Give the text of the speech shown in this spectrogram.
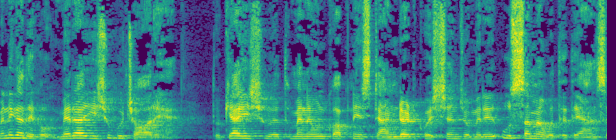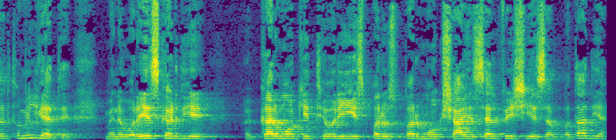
मैंने कहा, देखो, मेरा इशू कुछ और है। तो क्या इशू है? तो मैंने उनको अपने स्टैंडर्ड क्वेश्चन जो मेरे उस समय होते थे आंसर तो मिल गए थे। मैंने वो रेज कर दिए। कर्मों की थ्योरी, इस पर, उस पर, मोक्षा ये सेल्फिश ये सब बता दिया।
